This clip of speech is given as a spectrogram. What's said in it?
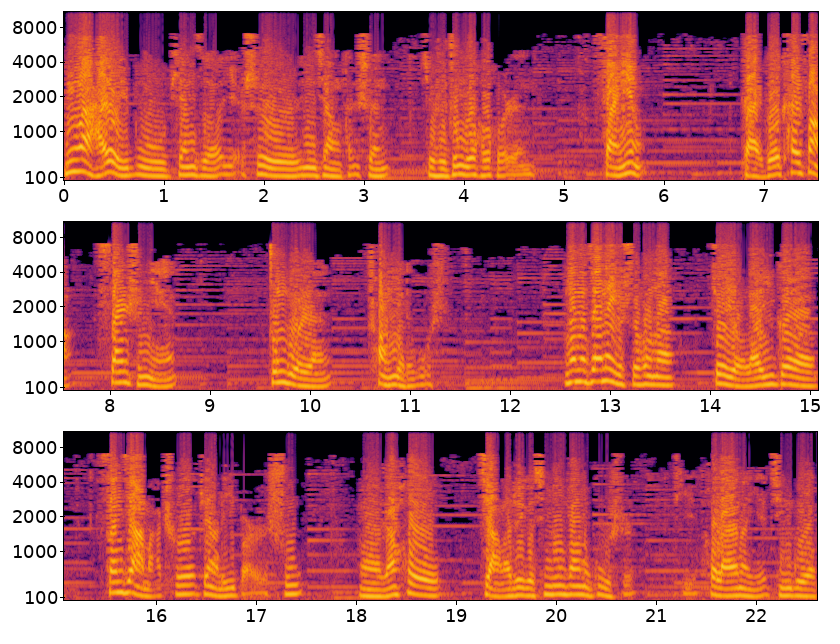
另外还有一部片子也是印象很深，就是《中国合伙人》，反映改革开放三十年中国人创业的故事。那么在那个时候呢，就有了一个三驾马车这样的一本书，啊、然后讲了这个新东方的故事。后来呢，也经过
